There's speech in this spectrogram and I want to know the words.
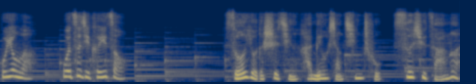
不用了，我自己可以走。所有的事情还没有想清楚，思绪杂乱。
